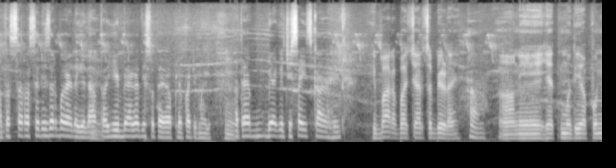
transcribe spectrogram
आता सरासरी जर बघायला गेलं आता ही बॅगा दिसत आहे आपल्या पाठीमागे. आता या बॅगेची साईज काय आहे? ही बारा बाय चारचा बेड आहे. हा. आणि ह्यात मध्ये आपण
